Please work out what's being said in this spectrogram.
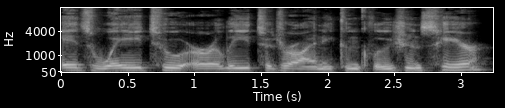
it's way too early to draw any conclusions here.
